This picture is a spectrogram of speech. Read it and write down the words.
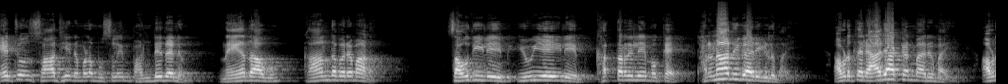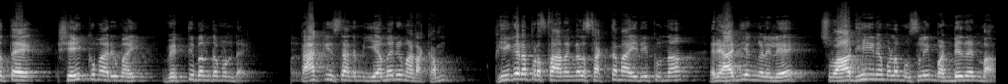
ഏറ്റവും സ്വാധീനമുള്ള മുസ്ലിം പണ്ഡിതനും നേതാവും കാന്തപുരമാണ്. സൗദിയിലെയും യു എയിലെയും ഖത്തറിലെയും ഒക്കെ ഭരണാധികാരികളുമായി അവിടുത്തെ രാജാക്കന്മാരുമായി അവിടുത്തെ ഷെയ്ഖുമാരുമായി വ്യക്തിബന്ധമുണ്ട്. പാകിസ്ഥാനും യമനും അടക്കം ഭീകരപ്രസ്ഥാനങ്ങൾ ശക്തമായിരിക്കുന്ന രാജ്യങ്ങളിലെ സ്വാധീനമുള്ള മുസ്ലിം പണ്ഡിതന്മാർ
